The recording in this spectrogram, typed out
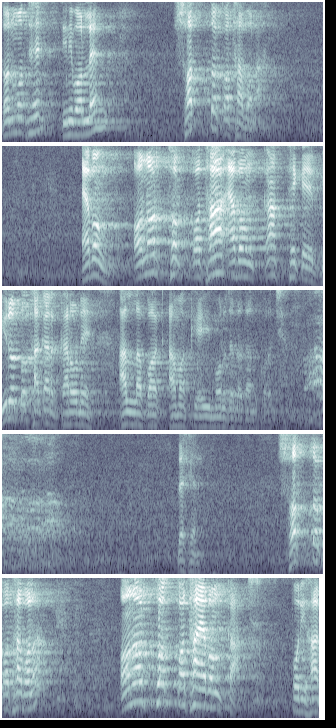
তন্মধ্যে তিনি বললেন, সত্য কথা বলা। এবং অনর্থক কথা এবং কাজ থেকে বিরত থাকার কারণে আল্লাহ পাক আমাকে এই মর্যাদা দান করেছেন। দেখেন, সত্য কথা বলা, অনর্থক কথা এবং কাজ পরিহার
